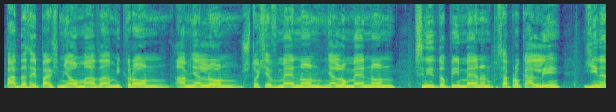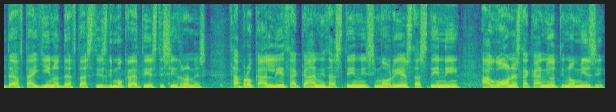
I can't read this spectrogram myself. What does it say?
πάντα θα υπάρχει μια ομάδα μικρών, άμυαλων, στοχευμένων, μυαλωμένων, συνειδητοποιημένων που θα προκαλεί, γίνεται αυτά, γίνονται αυτά στις δημοκρατίες τις σύγχρονες. Θα προκαλεί, θα κάνει, θα στείνει συμμορίες, θα στείνει αγώνες, θα κάνει ό,τι νομίζει.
